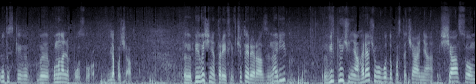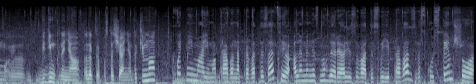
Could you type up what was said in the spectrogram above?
утиски в комунальних послугах для початку. Е, Підвищення тарифів 4 рази на рік, відключення гарячого водопостачання з часом, е, відімкнення електропостачання до кімнат. Хоч ми й маємо право на приватизацію, але ми не змогли реалізувати свої права в зв'язку з тим, що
